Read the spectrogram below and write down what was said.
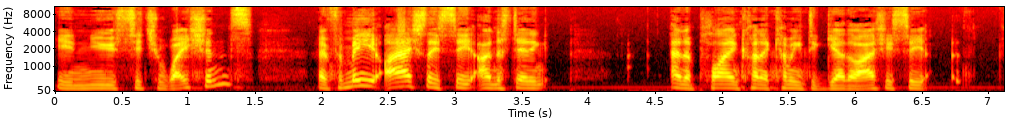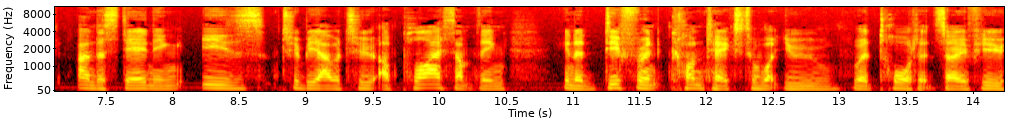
in new situations. And for me, I actually see understanding and applying kind of coming together. I actually see understanding is to be able to apply something in a different context to what you were taught it. So if you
